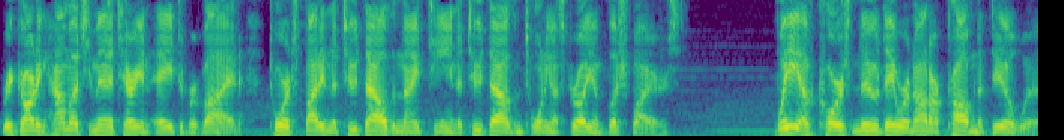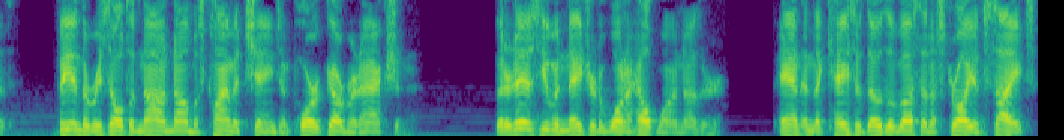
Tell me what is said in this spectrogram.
regarding how much humanitarian aid to provide towards fighting the 2019-2020 Australian bushfires. We, of course, knew they were not our problem to deal with, being the result of non-anomalous climate change and poor government action. But it is human nature to want to help one another, and in the case of those of us at Australian sites,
